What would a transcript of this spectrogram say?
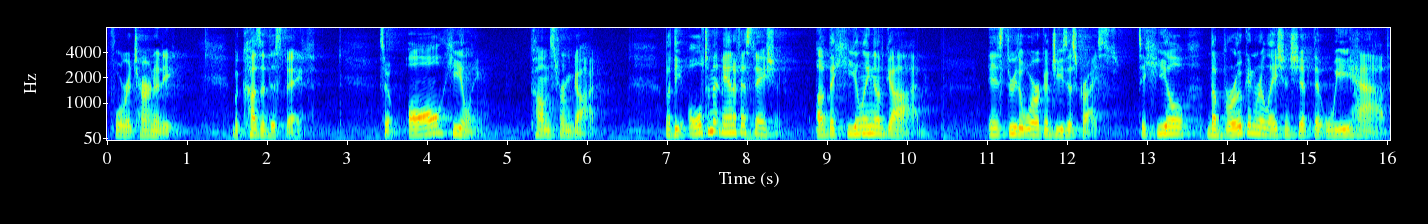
for eternity because of this faith. So all healing comes from God. But the ultimate manifestation of the healing of God is through the work of Jesus Christ to heal the broken relationship that we have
